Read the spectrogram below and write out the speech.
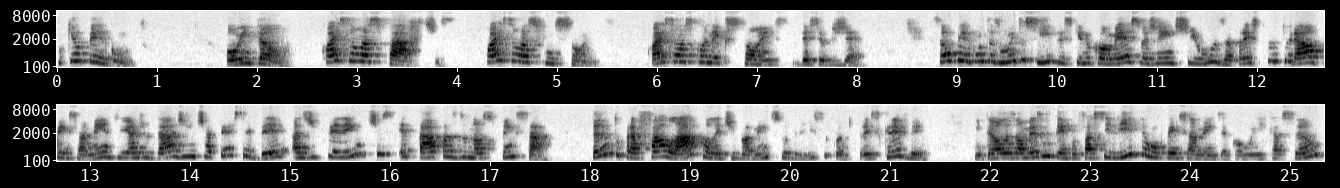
O que eu pergunto? Ou então, quais são as partes? Quais são as funções? Quais são as conexões desse objeto? São perguntas muito simples que no começo a gente usa para estruturar o pensamento e ajudar a gente a perceber as diferentes etapas do nosso pensar, tanto para falar coletivamente sobre isso quanto para escrever. Então, elas ao mesmo tempo facilitam o pensamento e a comunicação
